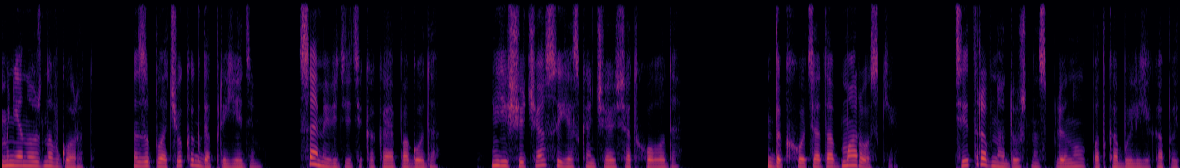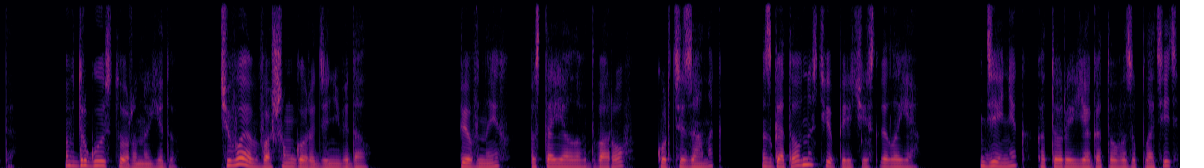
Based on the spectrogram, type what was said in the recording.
«Мне нужно в город. Заплачу, когда приедем. Сами видите, какая погода. Еще час, и я скончаюсь от холода». «Так хоть от обморозки», Тит равнодушно сплюнул под кобылье копыта. «В другую сторону еду. Чего я в вашем городе не видал?» Пивных, постоялых дворов, куртизанок с готовностью перечислила я. «Денег, которые я готова заплатить,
